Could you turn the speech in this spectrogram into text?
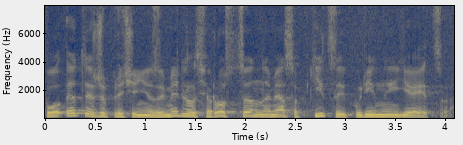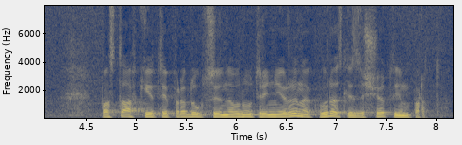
По этой же причине замедлился рост цен на мясо птицы и куриные яйца. Поставки этой продукции на внутренний рынок выросли за счет импорта.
